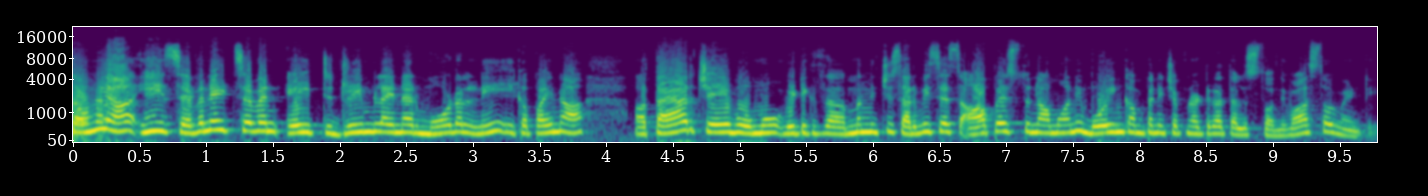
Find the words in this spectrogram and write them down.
సౌమ్య ఈ seven eight seven eight Dreamliner మోడల్ని ఇక పైన తయారు చేయబోము వీటికి సంబంధించి సర్వీసెస్ ఆపేస్తున్నాము అని బోయింగ్ కంపెనీ చెప్పినట్టుగా తెలుస్తోంది. వాస్తవం ఏంటి?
